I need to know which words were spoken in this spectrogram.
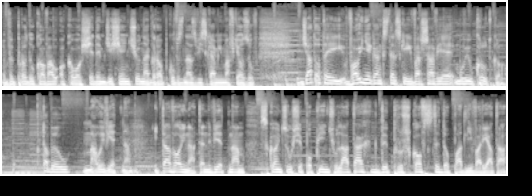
Wyprodukował około 70 nagrobków z nazwiskami mafiozów. Dziad o tej wojnie gangsterskiej w Warszawie mówił krótko. To był Mały Wietnam. Ta wojna, ten Wietnam, skończył się po pięciu latach, gdy pruszkowscy dopadli wariata.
